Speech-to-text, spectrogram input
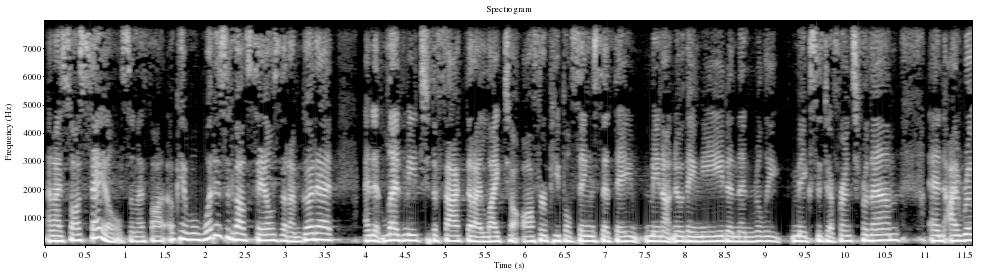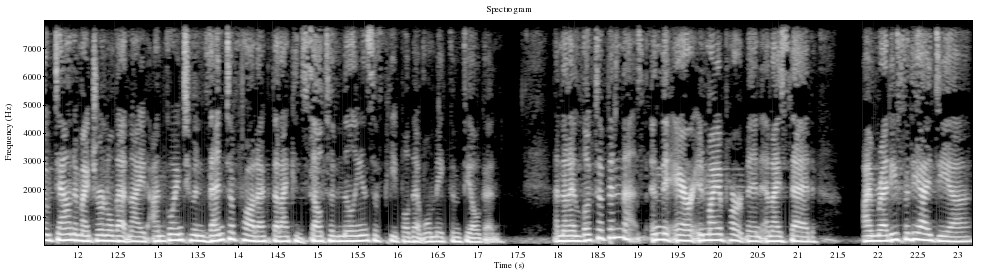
And I saw sales and I thought, okay, well, what is it about sales that I'm good at? And it led me to the fact that I like to offer people things that they may not know they need and then really makes a difference for them. And I wrote down in my journal that night, I'm going to invent a product that I can sell to millions of people that will make them feel good. And then I looked up in the, in the air in my apartment and I said, I'm ready for the idea.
